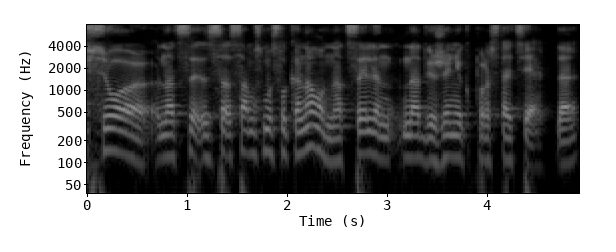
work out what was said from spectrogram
Все, сам смысл канала нацелен на движение к простоте, да.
